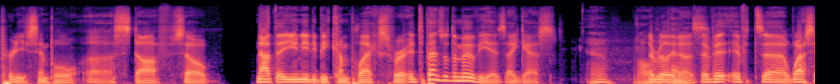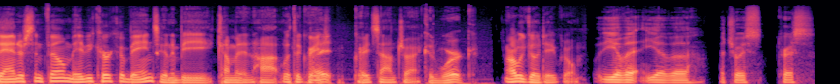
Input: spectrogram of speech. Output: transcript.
pretty simple uh, stuff. So not that you need to be complex for it. Depends what the movie is, I guess. yeah. all It really depends. does. If it, if it's a Wes Anderson film, maybe Kurt Cobain's going to be coming in hot with a great Right. great soundtrack. Could work. I would go Dave Grohl. You have a you have a, a choice, Chris?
